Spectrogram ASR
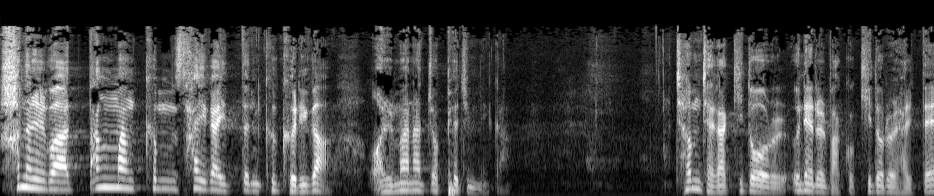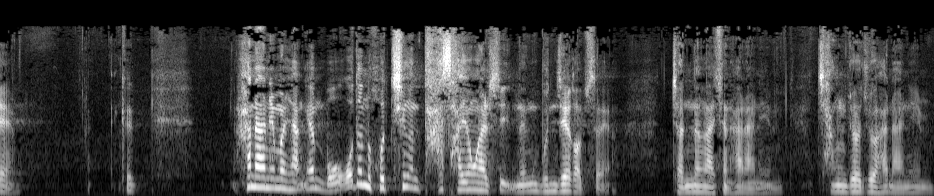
하늘과 땅만큼 사이가 있던 그 거리가 얼마나 좁혀집니까? 처음 제가 기도를, 은혜를 받고 기도를 할 때, 그, 하나님을 향한 모든 호칭은 다 사용할 수 있는 문제가 없어요. 전능하신 하나님, 창조주 하나님,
